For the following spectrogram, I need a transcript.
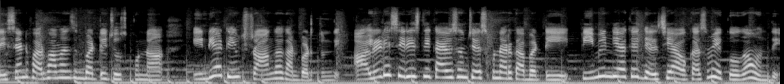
రీసెంట్ పర్ఫార్మెన్స్ బట్టి చూసుకున్న ఇండియా టీం స్ట్రాంగ్గా కనపడుతుంది ఆల్రెడీ సిరీస్ని కైవసం చేసుకున్నారు కాబట్టి టీమిండియాకి గెలిచే అవకాశం ఎక్కువగా ఉంది.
